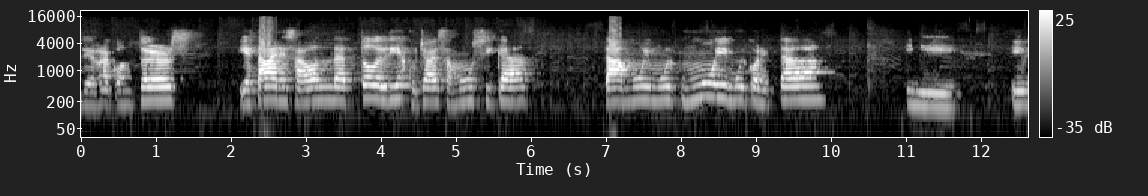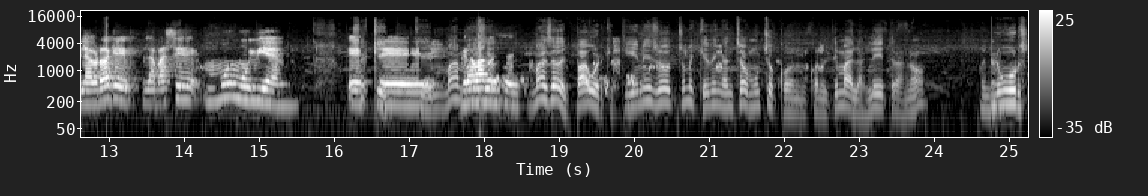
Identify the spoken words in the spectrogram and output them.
de Raconteurs. Y estaba en esa onda, todo el día escuchaba esa música. Estaba muy, muy, muy, muy conectada. Y, y la verdad que la pasé muy, muy bien. Es que, Este, que más, allá, más allá del power que tiene, yo, yo me quedé enganchado mucho con, con el tema de las letras, ¿no? Nurs,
